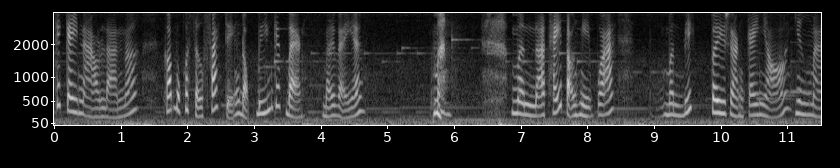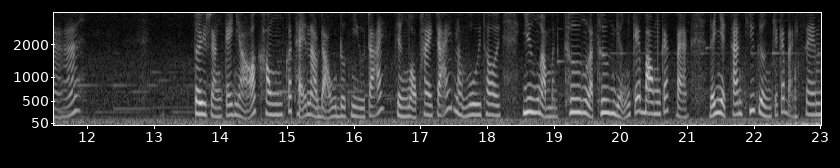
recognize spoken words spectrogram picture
cái cây nào là nó có một cái sự phát triển đột biến các bạn. Bởi vậy á, mình mình đã thấy tội nghiệp quá. Mình biết tuy rằng cây nhỏ nhưng mà tuy rằng cây nhỏ không có thể nào đậu được nhiều trái, chừng một, hai trái là vui thôi. Nhưng mà mình thương là thương những cái bông các bạn. Để nhật thanh chiếu gần cho các bạn xem.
